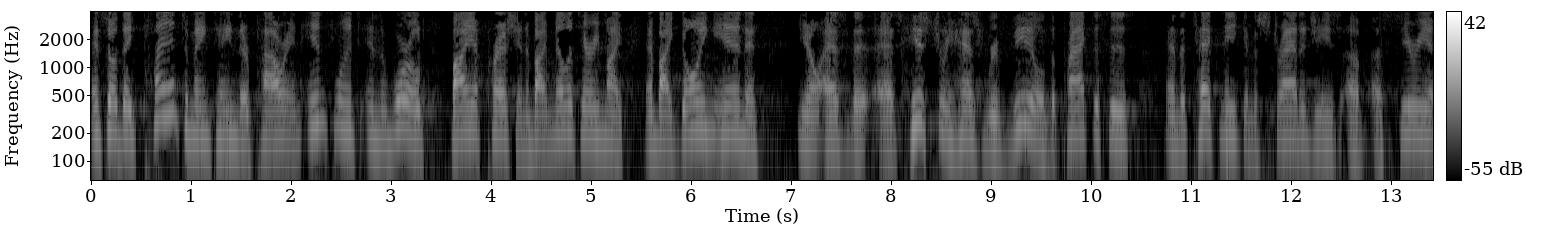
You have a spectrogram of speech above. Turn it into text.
And so they plan to maintain their power and influence in the world by oppression and by military might and by going in and, you know, as, the, as history has revealed the practices and the technique and the strategies of Assyria,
